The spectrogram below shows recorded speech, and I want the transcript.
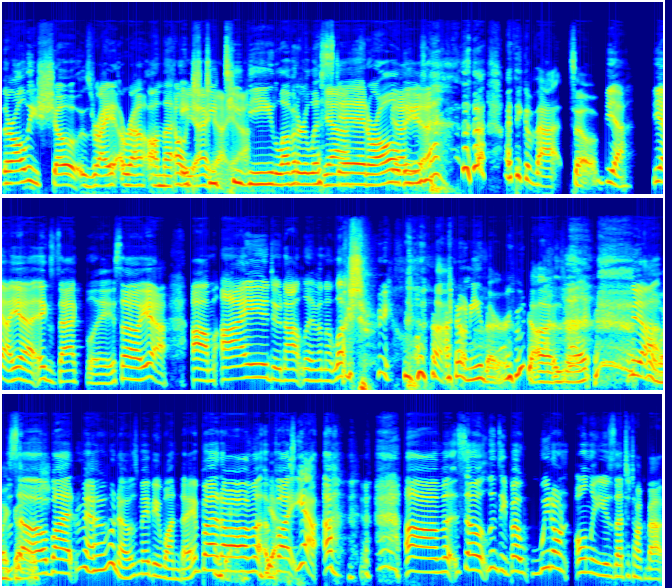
there are all these shows right around on the Oh, yeah, yeah, HGTV, Love It or List It, or all Yeah, these. I think of that. So yeah. Yeah, yeah, exactly. So yeah, um, I do not live in a luxury home. I don't either. Who does, right? yeah. Oh so, but who knows? Maybe one day. But One um, yes. but yeah. um. So, Lindsay, but we don't only use that to talk about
